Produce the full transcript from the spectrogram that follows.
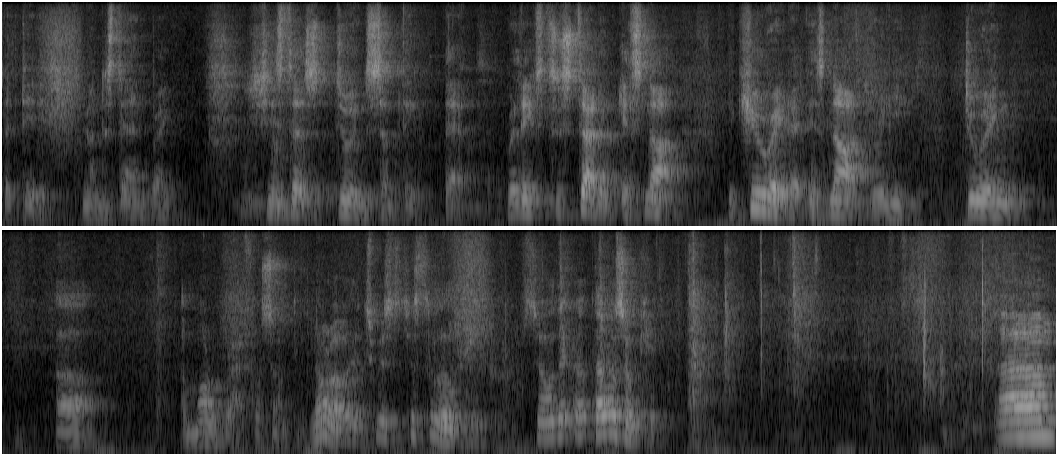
that did it. You understand, right? She's just doing something that relates to studying. It's not, the curator is not really doing uh, a monograph or something. No, no, it was just a little paper. So that, that was okay. Um,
